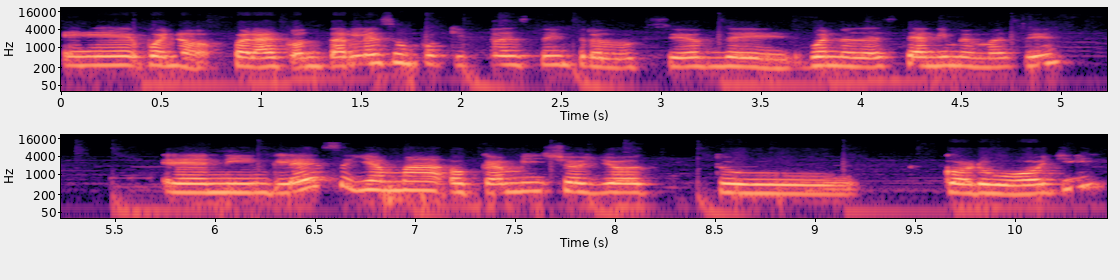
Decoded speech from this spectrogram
Eh, bueno, para contarles un poquito de esta introducción de, bueno, de este anime más bien, en inglés se llama Okami Shoujo to Koruoji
